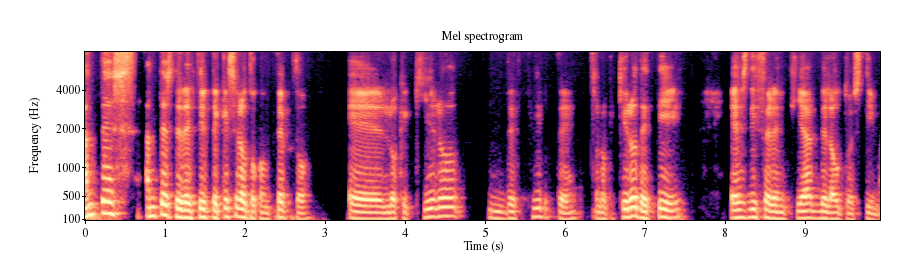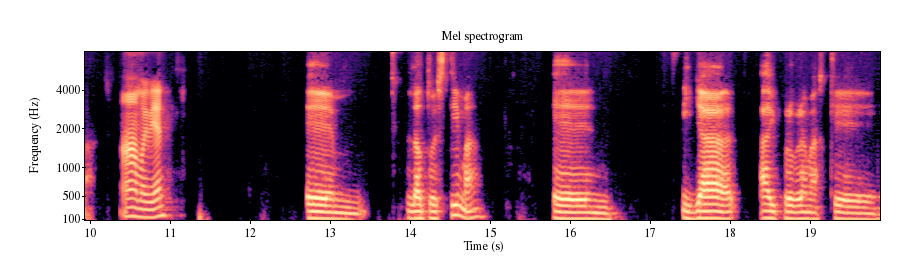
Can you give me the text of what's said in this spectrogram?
antes, antes de decirte qué es el autoconcepto, eh, lo que quiero decirte, lo que quiero decir es diferenciar de la autoestima. Ah, muy bien. Em, la autoestima y ya hay programas que,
